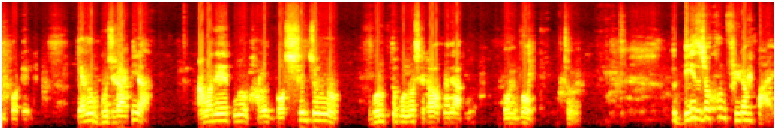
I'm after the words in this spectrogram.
ইম্পর্টেন্ট কেন গুজরাটিরা আমাদের পুরো ভারতবর্ষের জন্য গুরুত্বপূর্ণ সেটাও আপনাদের আমি বলব। চলুন। তো দেশ যখন ফ্রিডম পায়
